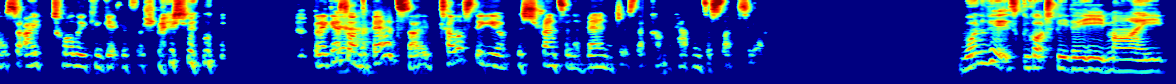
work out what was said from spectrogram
Also, I totally can get your frustration. but I guess yeah. on the bad side, tell us the uh, the strengths and advantages that come with having dyslexia. One of it has got to be the my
